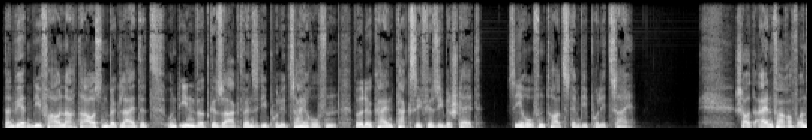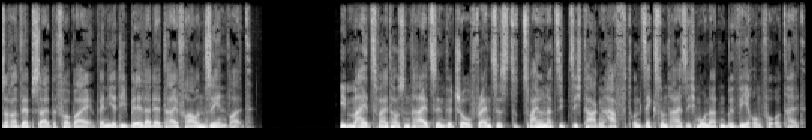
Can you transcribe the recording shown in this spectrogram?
Dann werden die Frauen nach draußen begleitet und ihnen wird gesagt, wenn sie die Polizei rufen, würde kein Taxi für sie bestellt. Sie rufen trotzdem die Polizei. Schaut einfach auf unserer Webseite vorbei, wenn ihr die Bilder der drei Frauen sehen wollt. Im Mai 2013 wird Joe Francis zu 270 Tagen Haft und 36 Monaten Bewährung verurteilt.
